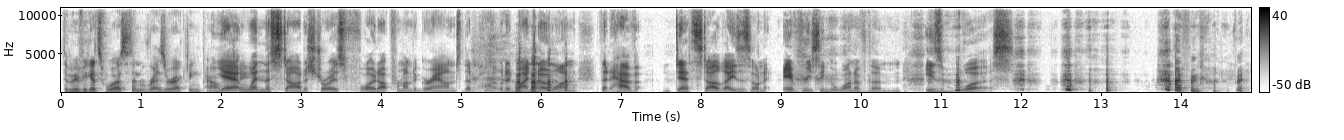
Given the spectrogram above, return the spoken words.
the movie gets worse than resurrecting Palpatine. Yeah, when the Star Destroyers float up from underground, that are piloted by no one, that have Death Star lasers on every single one of them, is worse. I forgot about that.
